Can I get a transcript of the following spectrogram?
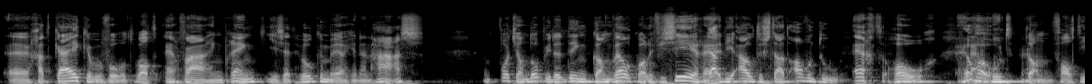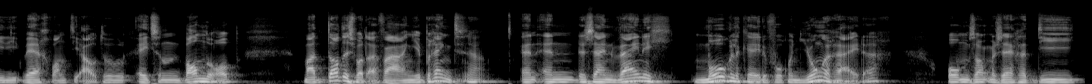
eh, gaat kijken bijvoorbeeld wat ervaring brengt, je zet Hulkenberg in een Haas, een potje aan doppie, dat ding kan wel kwalificeren. Ja. Hè? Die auto staat af en toe echt hoog. Heel hoog, Goed, ja. dan valt die weg, want die auto eet zijn banden op. Maar dat is wat ervaring je brengt. ja. En, en er zijn weinig mogelijkheden voor een jonge rijder om, zou ik maar zeggen, die,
